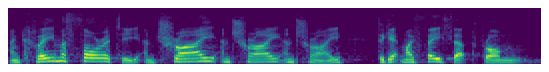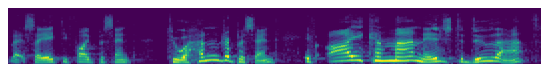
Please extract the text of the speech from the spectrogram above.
and claim authority and try and try and try to get my faith up from, let's say, 85% to 100%, if I can manage to do that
